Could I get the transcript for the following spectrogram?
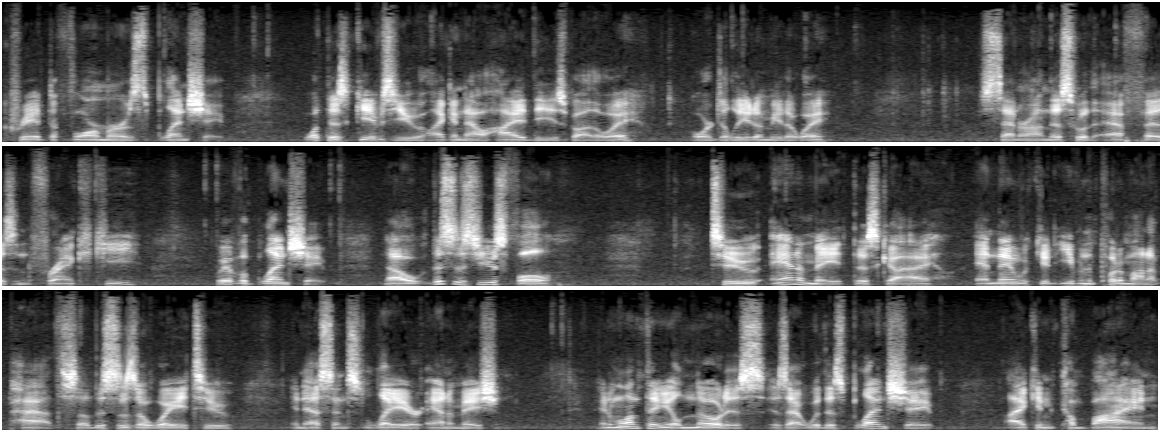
create deformers blend shape. What this gives you, I can now hide these by the way, or delete them either way. Center on this with F as in Frank key. We have a blend shape. Now this is useful to animate this guy and then we could even put them on a path. So this is a way to, in essence, layer animation. And one thing you'll notice is that with this blend shape, I can combine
